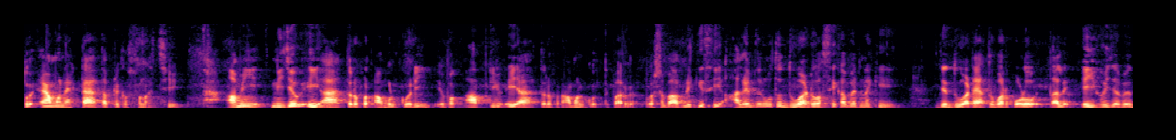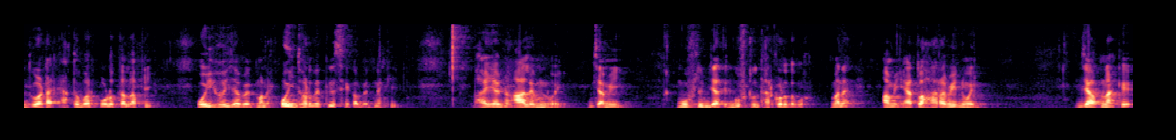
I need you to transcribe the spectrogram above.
তো এমন একটা আয়াত আপনাকে শোনাচ্ছি। আমি নিজেও এই আয়াতের ওপর আমল করি এবং আপনিও এই আয়াতের ওপর আমল করতে পারবেন। প্রশ্ন, আপনি কি সেই আলেমদের মতো দুয়া টোয়া শেখাবেন নাকি? যে দুয়াটা এতবার পড়ো, তাহলে এই হয়ে যাবে, দুয়াটা এতবার পড়ো, তাহলে আপনি ওই হয়ে যাবেন। মানে ওই ধরনের কিছু শেখাবেন নাকি? ভাই, আমি আলেম নই যে আমি মুসলিম জাতির গোষ্ঠ উদ্ধার করে দেবো। মানে আমি এত হারামি নই। যে আপনাকে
